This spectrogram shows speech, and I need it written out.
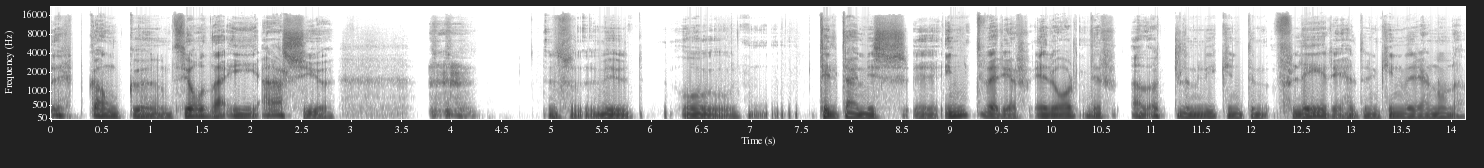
uppgang þjóða í Asju við og til dæmis eh, indverjar eru orðnir að öllum líkindum fleiri heldur en kynverjar núna.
